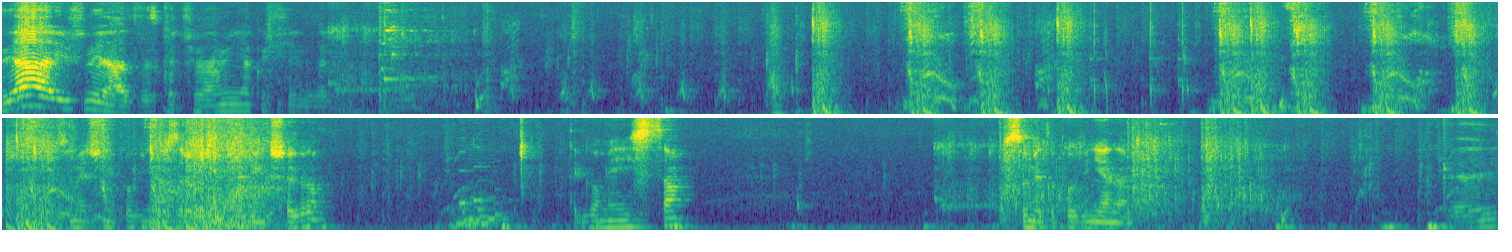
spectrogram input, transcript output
Ja już nie raz zeskoczyłem i jakoś się nie zabiłem. W sumie czy nie powinienem zrobić większego? Tego miejsca? W sumie to powinienem. Okej.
